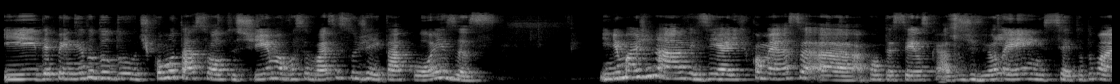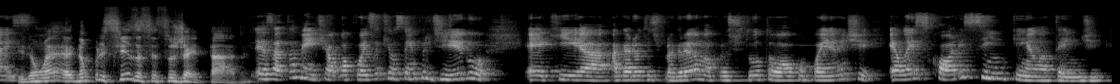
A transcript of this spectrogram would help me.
E dependendo do, do de como está a sua autoestima, você vai se sujeitar a coisas inimagináveis. E aí que começa a acontecer os casos de violência e tudo mais. E não, é, não precisa se sujeitar. Né? Exatamente. É uma coisa que eu sempre digo é que a, a garota de programa, a prostituta ou acompanhante, ela escolhe sim quem ela atende.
